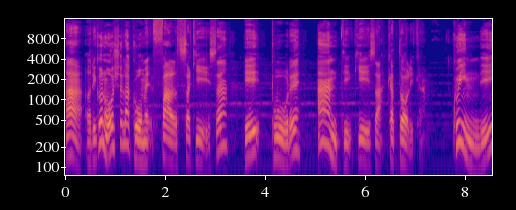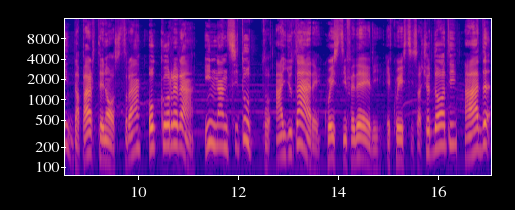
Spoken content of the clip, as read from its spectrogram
a riconoscerla come falsa Chiesa e pure anti-Chiesa cattolica. Quindi, da parte nostra, occorrerà innanzitutto aiutare questi fedeli e questi sacerdoti ad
